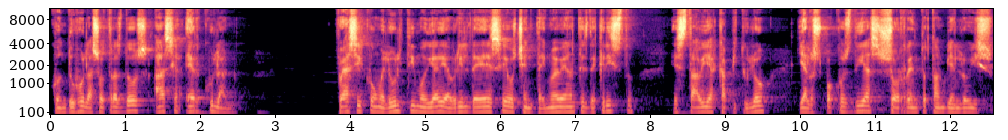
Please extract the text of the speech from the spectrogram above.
condujo las otras dos hacia Herculano. Fue así como el último día de abril de ese 89 a.C., Estavia capituló y a los pocos días Sorrento también lo hizo.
